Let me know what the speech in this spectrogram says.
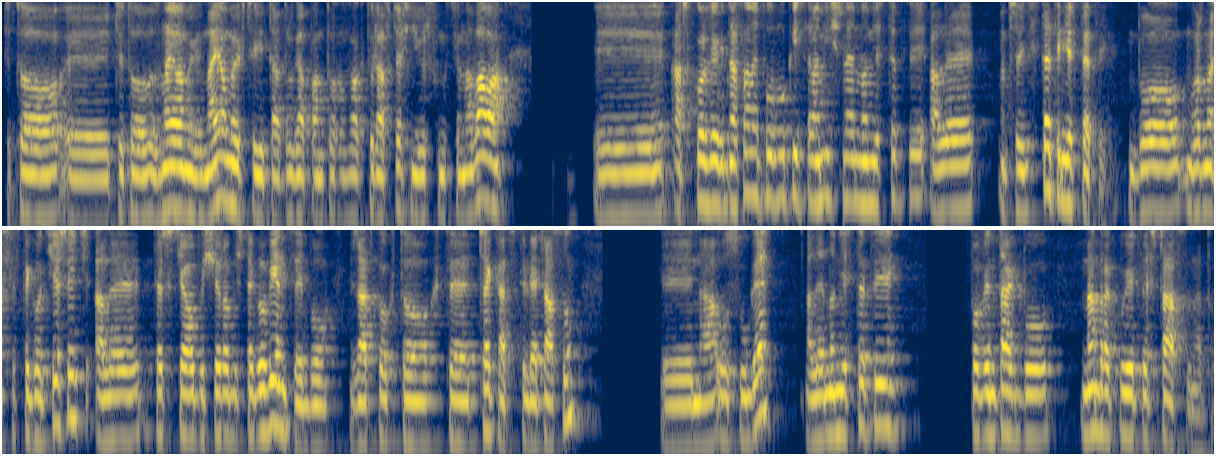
czy to, yy, czy to znajomych znajomych, czyli ta druga pantochowa, która wcześniej już funkcjonowała. Yy, aczkolwiek na same powłoki ceramiczne, no niestety, ale znaczy niestety, niestety, bo można się z tego cieszyć, ale też chciałoby się robić tego więcej, bo rzadko kto chce czekać tyle czasu. y, na usługę, ale no niestety powiem tak, bo nam brakuje też czasu na to.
